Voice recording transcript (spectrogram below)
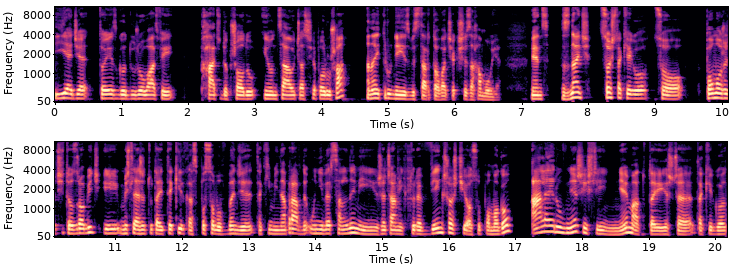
i jedzie, to jest go dużo łatwiej pchać do przodu i on cały czas się porusza, a najtrudniej jest wystartować, jak się zahamuje. Więc znajdź coś takiego, co pomoże ci to zrobić i myślę, że tutaj te kilka sposobów będzie takimi naprawdę uniwersalnymi rzeczami, które w większości osób pomogą. Ale również, jeśli nie ma tutaj jeszcze takiego,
